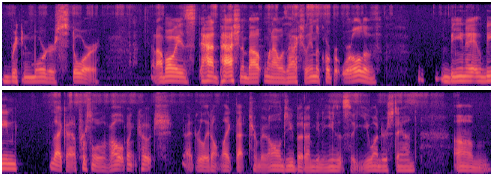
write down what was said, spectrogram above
brick and mortar store. And I've always had passion about when I was actually in the corporate world of being a being like a personal development coach. I really don't like that terminology, but I'm going to use it so you understand. Um,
